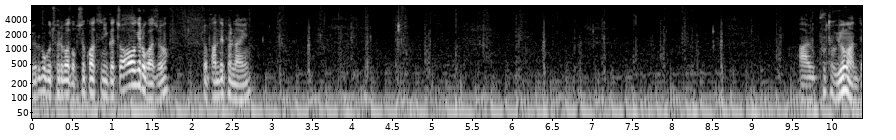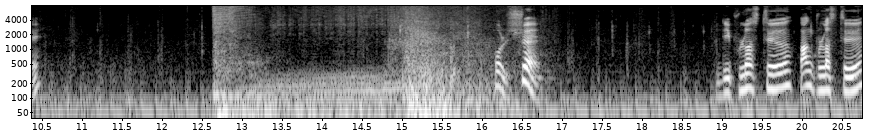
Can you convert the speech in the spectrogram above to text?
요리 보고 저리 봐도 없을 것 같으니까 저기로 가죠. 저 반대편 라인. 아 이거 불터 위험한데? 헐 쉣. 니 블라스트 빵 블라스트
